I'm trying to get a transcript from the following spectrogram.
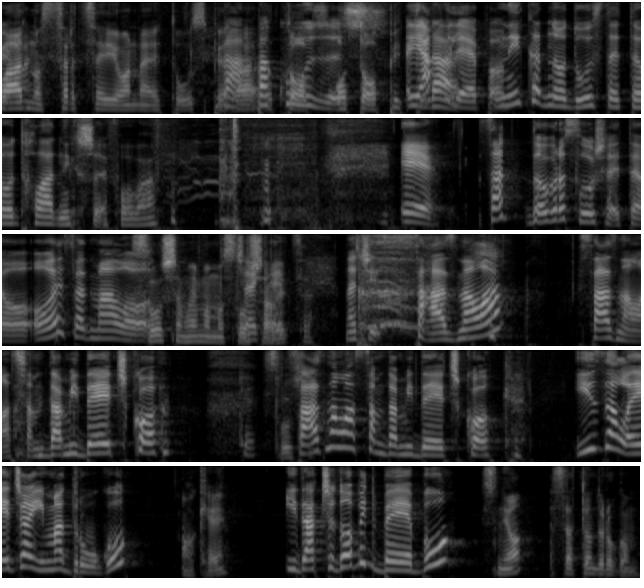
hladno srce i ona je to uspjela Da. Pa otop- otopiti. E, jako lijepo. Nikad ne odustajte od hladnih šefova. E, sad dobro slušajte, o- ovo je sad malo... Slušamo, imamo slušalice. Znači, saznala, saznala sam da mi dečko, Slušaj. saznala sam da mi dečko iza leđa ima drugu Ok. i da će dobiti bebu S njom, sa tom drugom.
